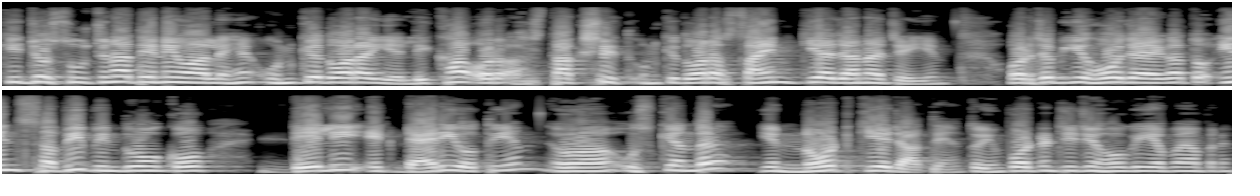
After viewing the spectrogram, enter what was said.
कि जो सूचना देने वाले हैं, उनके द्वारा ये लिखा और हस्ताक्षरित, उनके द्वारा साइन किया जाना जाना चाहिए। और जब ये हो जाएगा तो इन सभी बिंदुओं को डेली एक डायरी होती है उसके अंदर ये नोट किए जाते हैं। तो इंपॉर्टेंट चीज़ें हो गई अब यहाँ पर।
